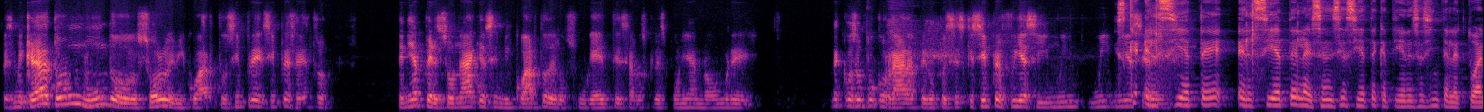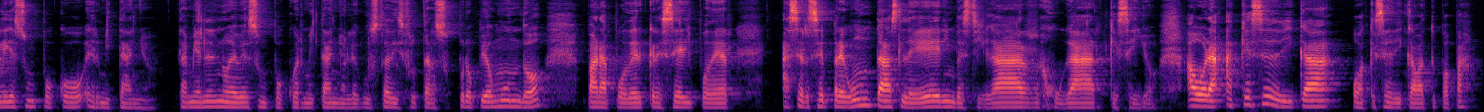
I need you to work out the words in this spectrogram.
pues me creaba todo un mundo solo en mi cuarto, siempre, siempre hacia adentro. Tenía personajes en mi cuarto de los juguetes a los que les ponía nombre. Una cosa un poco rara, pero pues es que siempre fui así, muy, muy, muy es que el 7, el 7, la esencia 7 que tienes es intelectual y es un poco ermitaño. También el 9 es un poco ermitaño, le gusta disfrutar su propio mundo para poder crecer y poder hacerse preguntas, leer, investigar, jugar, qué sé yo. Ahora, ¿a qué se dedica o a qué se dedicaba tu papá?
